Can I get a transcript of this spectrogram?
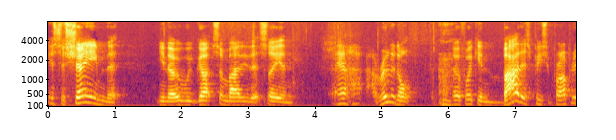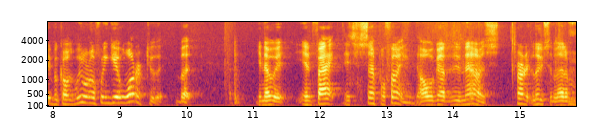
it's a shame that, you know, we've got somebody that's saying, well, I, really don't know if we can buy this piece of property because we don't know if we can get water to it. But, you know, it, in fact, it's a simple thing. All we got to do now is turn it loose and let them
